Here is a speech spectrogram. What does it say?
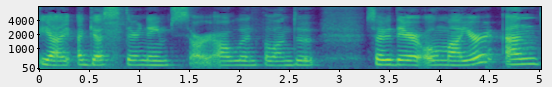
yeah I guess their names are Owl and so they're all Maiar. And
